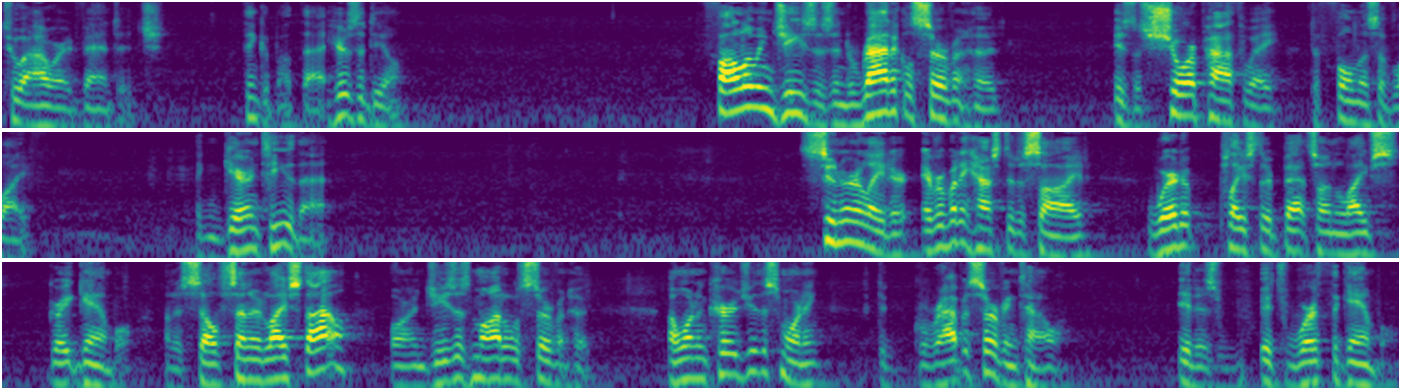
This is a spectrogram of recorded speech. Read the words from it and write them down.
to our advantage. Think about that. Here's the deal following Jesus into radical servanthood is a sure pathway to fullness of life. I can guarantee you that. Sooner or later, everybody has to decide where to place their bets on life's great gamble on a self centered lifestyle or on Jesus' model of servanthood. I want to encourage you this morning to grab a serving towel. It is, it's worth the gamble.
